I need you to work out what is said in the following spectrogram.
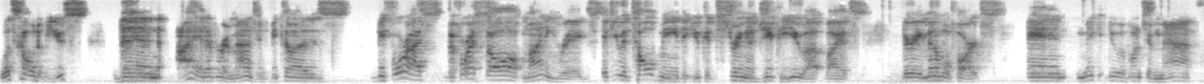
let's call it abuse, than I had ever imagined. Because before I before I saw mining rigs, if you had told me that you could string a GPU up by its very minimal parts and make it do a bunch of math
